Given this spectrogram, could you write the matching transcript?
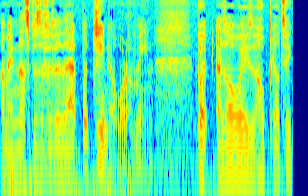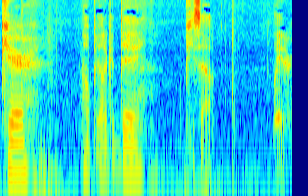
I mean, not specifically that, but you know what I mean. But as always, I hope y'all take care. I hope y'all had a good day. Peace out. Later.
